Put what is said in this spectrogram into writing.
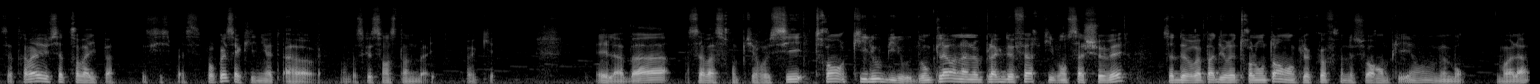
Ça travaille ou ça travaille pas? Qu'est-ce qui se passe? Pourquoi ça clignote? Ah ouais, parce que c'est en stand-by. Ok. Et là-bas, ça va se remplir aussi. Tranquillou bilou. Donc là, on a nos plaques de fer qui vont s'achever. Ça ne devrait pas durer trop longtemps avant que le coffre ne soit rempli. Hein. Mais bon, voilà.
